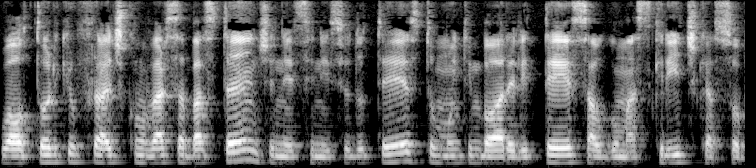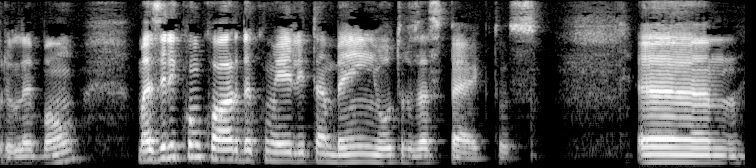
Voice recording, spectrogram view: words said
o autor que o Freud conversa bastante nesse início do texto, muito embora ele teça algumas críticas sobre o Le Bon, mas ele concorda com ele também em outros aspectos. Uh,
